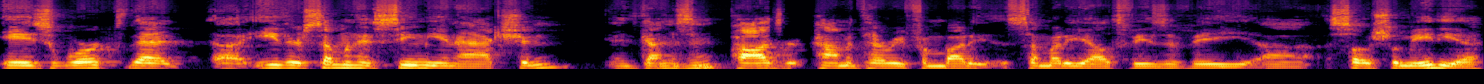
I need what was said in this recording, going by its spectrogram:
is work that uh, either someone has seen me in action and gotten mm-hmm. some positive commentary from somebody, somebody else vis-a-vis uh, social media.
